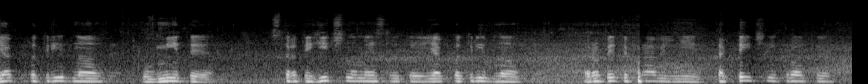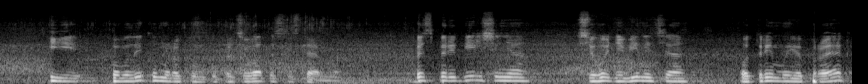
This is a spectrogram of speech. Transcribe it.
як потрібно вміти стратегічно мислити, як потрібно робити правильні тактичні кроки і по великому рахунку працювати системно. Без перебільшення сьогодні Вінниця отримує проект,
